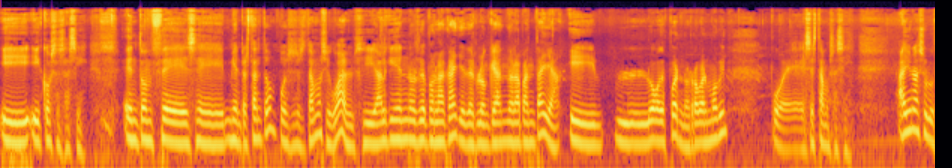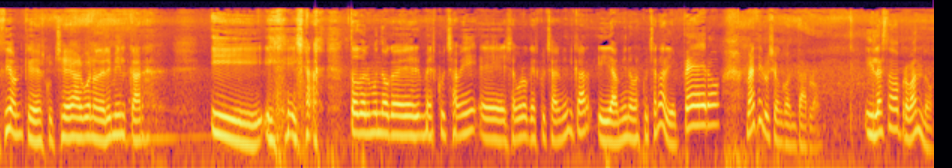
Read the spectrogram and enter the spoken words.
y, cosas así. Entonces, eh, mientras tanto, pues estamos igual. Si alguien nos ve por la calle desbloqueando la pantalla y luego después nos roba el móvil, pues estamos así. Hay una solución que escuché al bueno de Emilcar Y, ya todo el mundo que me escucha a mí eh, seguro que escucha el Milcar y a mí no me escucha nadie, pero me hace ilusión contarlo. Y lo he estado probando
